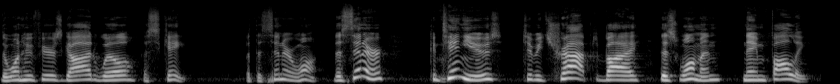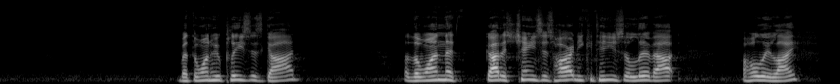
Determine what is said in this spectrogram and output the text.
The one who fears God will escape, but the sinner won't. The sinner continues to be trapped by this woman named Folly. But the one who pleases God, the one that God has changed his heart and he continues to live out a holy life,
